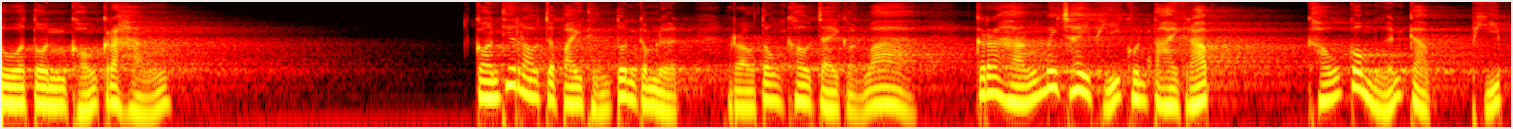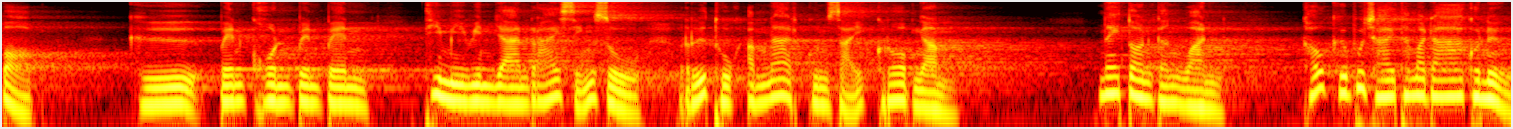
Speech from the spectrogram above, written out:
ตัวตนของกระหัง ก่อนที่เราจะไปถึงต้นกำเนิด เราต้องเข้าใจก่อนว่า กระหังไม่ใช่ผีคนตายครับ เขาก็เหมือนกับผีปอบ คือเป็นคนเป็นๆที่มีวิญญาณร้ายสิงสู่ หรือถูกอำนาจคุณใสยครอบงำในตอนกลางวัน เขาคือผู้ชายธรรมดาคนหนึ่ง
